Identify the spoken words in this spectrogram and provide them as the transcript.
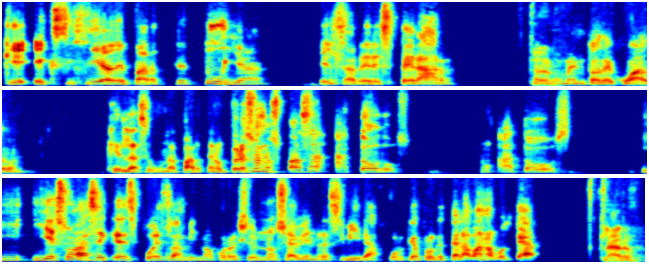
que exigía de parte tuya el saber esperar al momento adecuado, que es la segunda parte, ¿no? Pero eso nos pasa a todos, ¿no? A todos. Y, eso hace que después la misma corrección no sea bien recibida. ¿Por qué? Porque te la van a voltear. Claro.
